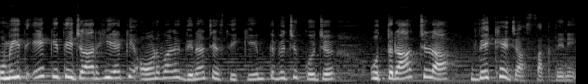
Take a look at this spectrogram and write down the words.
ਉਮੀਦ ਇਹ ਕੀਤੀ ਜਾ ਰਹੀ ਹੈ ਕਿ ਆਉਣ ਵਾਲੇ ਦਿਨਾਂ 'ਚ ਇਸ ਦੀ ਕੀਮਤ ਵਿੱਚ ਕੁਝ ਉਤਰਾ ਚੜਾਅ ਵੇਖੇ ਜਾ ਸਕਦੇ ਨੇ।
